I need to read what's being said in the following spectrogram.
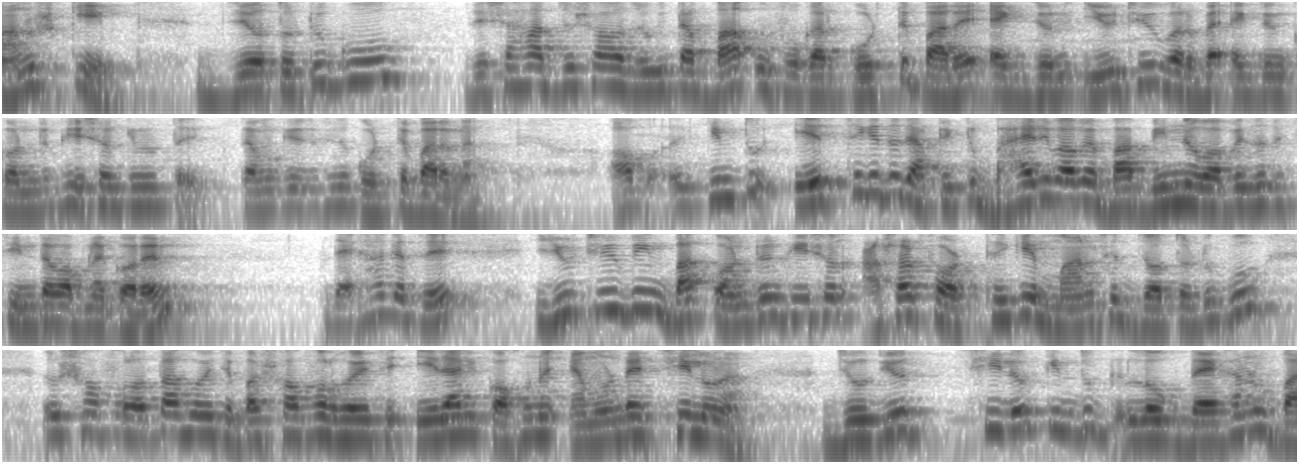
মানুষকে যতটুকু যে সাহায্য সহযোগিতা বা উপকার করতে পারে, একজন ইউটিউবার বা একজন কন্টেন্ট ক্রিয়েশন কিন্তু তেমন কিছু করতে পারে না। কিন্তু এর থেকে যদি আপনি একটু বাইরেভাবে বা ভিন্নভাবে যদি চিন্তা ভাবনা করেন, দেখা গেছে, ইউটিউবিং বা কন্টেন্ট ক্রিয়েশন আসার পর থেকে মানুষের যতটুকু সফলতা হয়েছে বা সফল হয়েছে, এর আগে কখনো এমনটাই ছিল না। যদিও ছিল, কিন্তু লোক দেখানো বা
